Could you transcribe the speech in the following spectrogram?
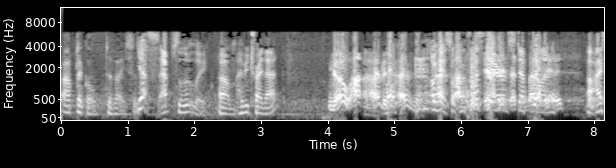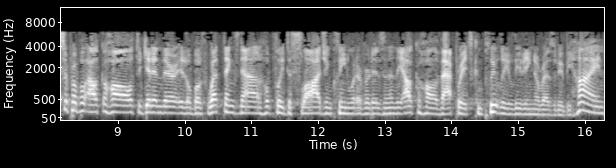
optical devices? yes, absolutely. Um, have you tried that? No, I, I haven't. I haven't okay, so compressed air. Step one. Uh, isopropyl alcohol to get in there. It'll both wet things down, hopefully dislodge and clean whatever it is, and then the alcohol evaporates completely, leaving no residue behind.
